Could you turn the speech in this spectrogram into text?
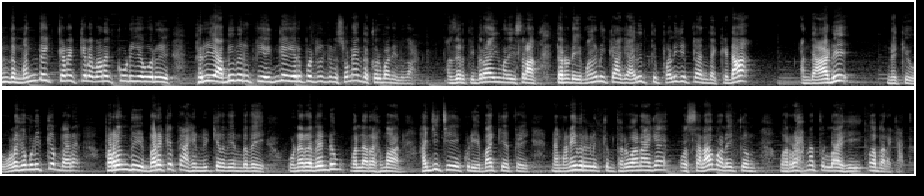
அந்த மந்தை கணக்கில் வரக்கூடிய ஒரு பெரிய அபிவிருத்தி எங்கே ஏற்பட்டிருக்குன்னு சொன்னால் இந்த குர்பானியில் தான். ஹசரத் இப்ராஹிம் அலி இஸ்லாம் தன்னுடைய மகனுக்காக அறுத்து பலியிட்ட அந்த கிடா அந்த ஆடு இன்னைக்கு உலகம் முழுக்க பர பறந்து பறக்கத்தாக நிற்கிறது என்பதை உணர வேண்டும் வல்ல ரஹ்மான். ஹஜ்ஜு செய்யக்கூடிய பாக்கியத்தை நம் அனைவர்களுக்கும் தருவானாக. ஒஸ்லாம் அலைக்கும் ரஹமத்துல்லாஹி வபரகாத்து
